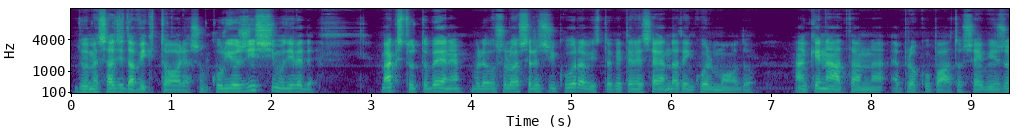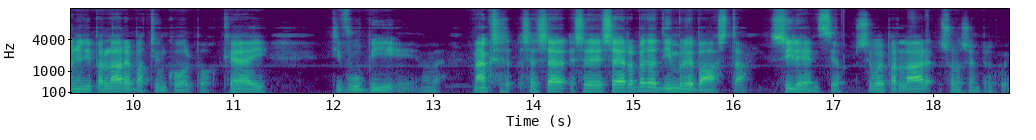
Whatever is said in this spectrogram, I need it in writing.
Due messaggi da Victoria, sono curiosissimo di vedere. Max, tutto bene? Volevo solo essere sicura visto che te ne sei andata in quel modo. Anche Nathan è preoccupato, se hai bisogno di parlare batti un colpo, ok? TVB, vabbè. Max, se, se, se sei arrabbiata dimmelo e basta. Silenzio, se vuoi parlare sono sempre qui.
